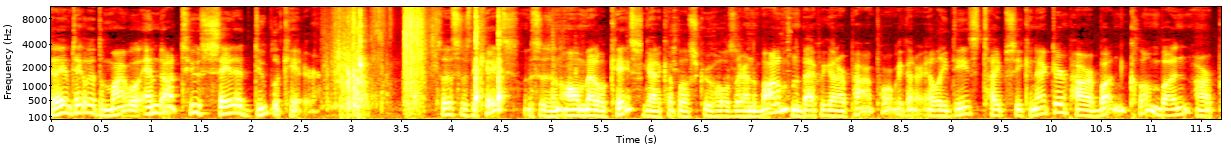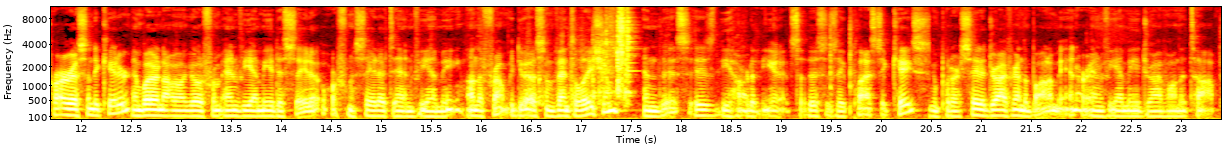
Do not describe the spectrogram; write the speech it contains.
Today I'm taking a look at the MAIWO M.2 SATA duplicator. So this is the case. This is an all metal case. We got a couple of screw holes there in the bottom. In the back we got our power port, we got our LEDs, type C connector, power button, clone button, our progress indicator, and whether or not we want to go from NVMe to SATA or from SATA to NVMe. On the front we do have some ventilation, and this is the heart of the unit. So this is a plastic case. We can put our SATA drive here on the bottom and our NVMe drive on the top.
